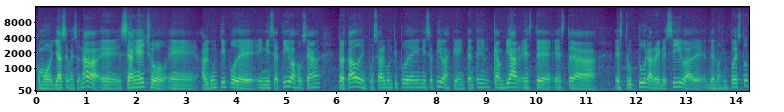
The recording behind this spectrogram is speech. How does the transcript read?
Como ya se mencionaba, eh, se han hecho eh, algún tipo de iniciativas o se han tratado de impulsar algún tipo de iniciativas que intenten cambiar este, esta estructura regresiva de, los impuestos,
